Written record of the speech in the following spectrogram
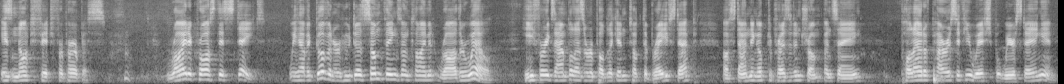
is not fit for purpose. right across this state, we have a governor who does some things on climate rather well. He, for example, as a Republican, took the brave step of standing up to President Trump and saying, pull out of Paris if you wish, but we're staying in.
